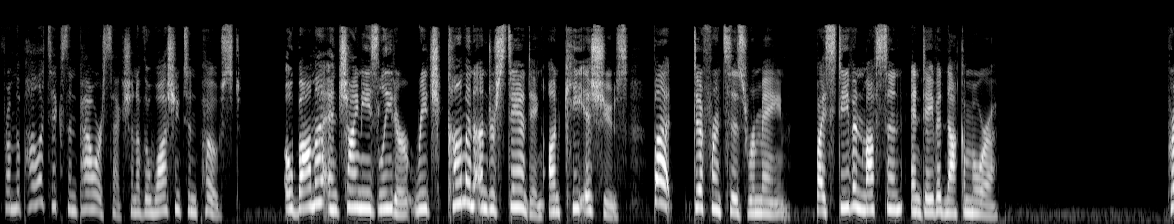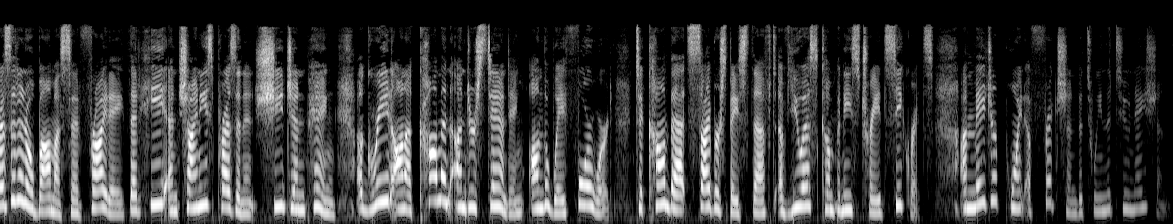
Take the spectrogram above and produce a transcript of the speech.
From the Politics and Power section of the Washington Post Obama and Chinese leader reach common understanding on key issues, but differences remain. By Steven Mufson and David Nakamura. President Obama said Friday that he and Chinese President Xi Jinping agreed on a common understanding on the way forward to combat cyberspace theft of U.S. companies' trade secrets, a major point of friction between the two nations.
